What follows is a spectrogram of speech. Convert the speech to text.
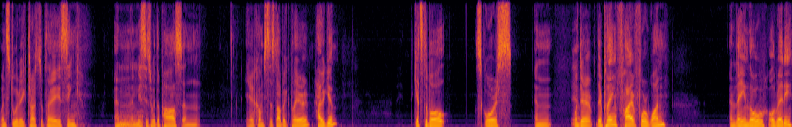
when Storevik tries to play Singh and Mm. misses with the pass, and here comes the Stabæk player Haugen, gets the ball, scores, and when they're they're playing five for one and laying low already.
